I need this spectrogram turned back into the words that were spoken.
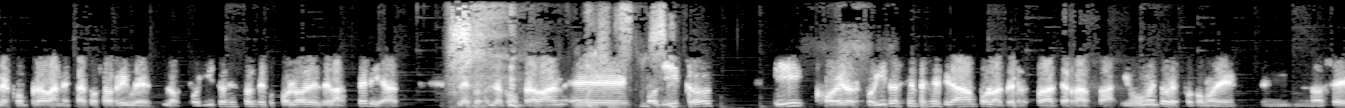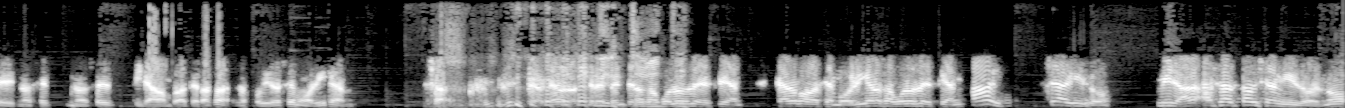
les compraban esta cosa horrible, los pollitos estos de colores de las ferias, le, le compraban eh, pollitos y joder, los pollitos siempre se tiraban por la, ter- por la terraza y hubo un momento que fue como de no sé, no se, no se tiraban por la terraza, los pollitos se morían. O sea, pero claro, de repente los abuelos le decían, claro, cuando se morían los abuelos le decían, ¡ay! Se ha ido. Mira, ha saltado y se han ido, ¿no?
